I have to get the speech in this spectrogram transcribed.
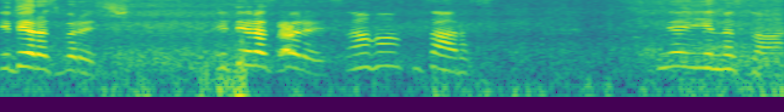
Іди розберись. Іди розберись. Ага, зараз. Я її не знаю.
